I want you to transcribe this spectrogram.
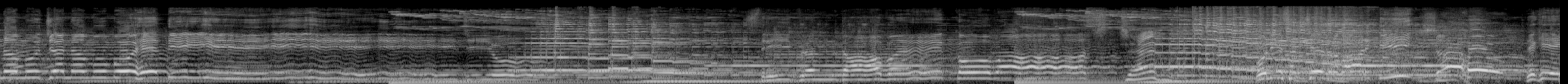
जन्म जन्म मोहे दी जियो श्री वृंदावन को वास। जय बोलिए सच्चे दरबार की जय हो। देखिए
